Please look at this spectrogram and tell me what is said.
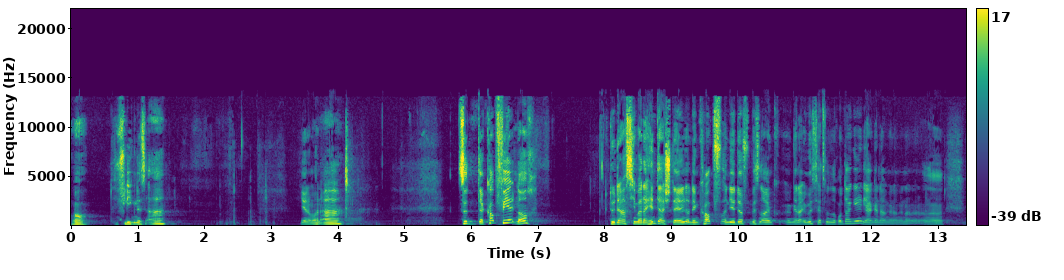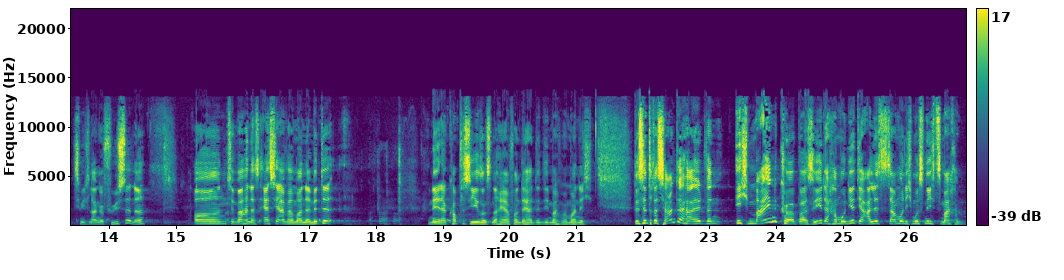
Wow, ein fliegendes A. Hier nochmal ein A. So, der Kopf fehlt noch. Du darfst dich mal dahinter stellen und den Kopf und ihr dürft ein bisschen, genau, ihr müsst jetzt runtergehen, ja, genau, genau, genau, also, ziemlich lange Füße, ne? Und wir machen das erst hier einfach mal in der Mitte. Nee, der Kopf ist Jesus nachher, von daher, den machen wir mal nicht. Das Interessante halt, wenn ich meinen Körper sehe, da harmoniert ja alles zusammen und ich muss nichts machen.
